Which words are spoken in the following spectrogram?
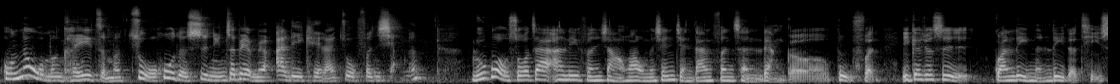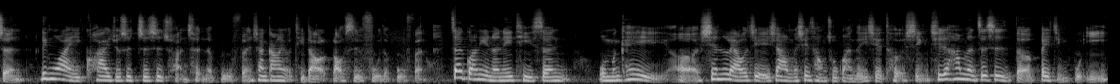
哦，那我们可以怎么做？或者是您这边有没有案例可以来做分享呢？如果说在案例分享的话，我们先简单分成两个部分，一个就是管理能力的提升，另外一块就是知识传承的部分。像刚刚有提到老师傅的部分，在管理能力提升，我们可以呃先了解一下我们现场主管的一些特性。其实他们这次的背景不一，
